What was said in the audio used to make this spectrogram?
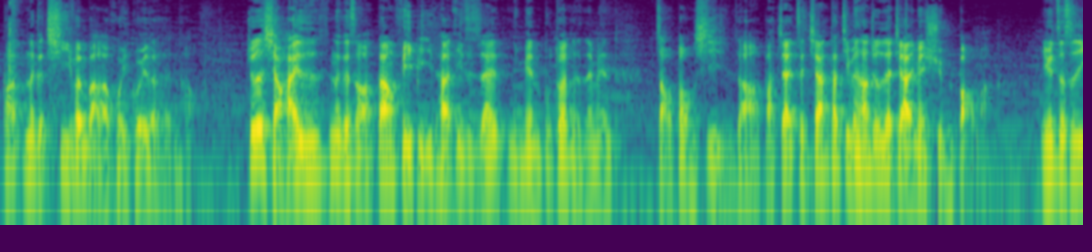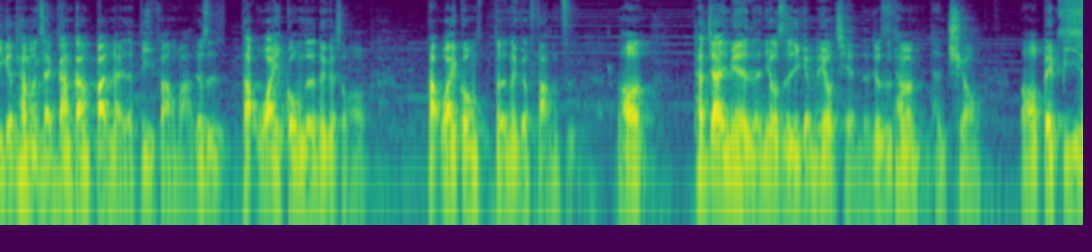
把那个气氛把它回归的很好，就是小孩子那个什么，当菲比他一直在里面不断的那边找东西，你知道吗？把在在家他基本上就是在家里面寻宝嘛，因为这是一个他们才刚刚搬来的地方嘛，就是他外公的那个什么，他外公的那个房子，然后。他家里面的人又是一个没有钱的，就是他们很穷，然后被逼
